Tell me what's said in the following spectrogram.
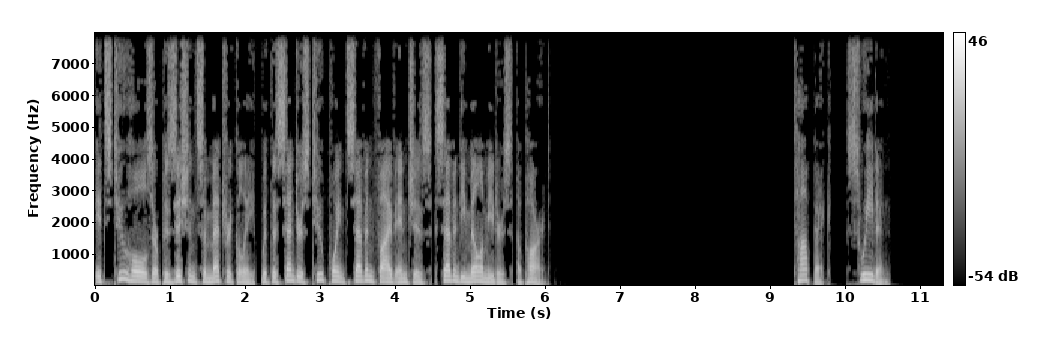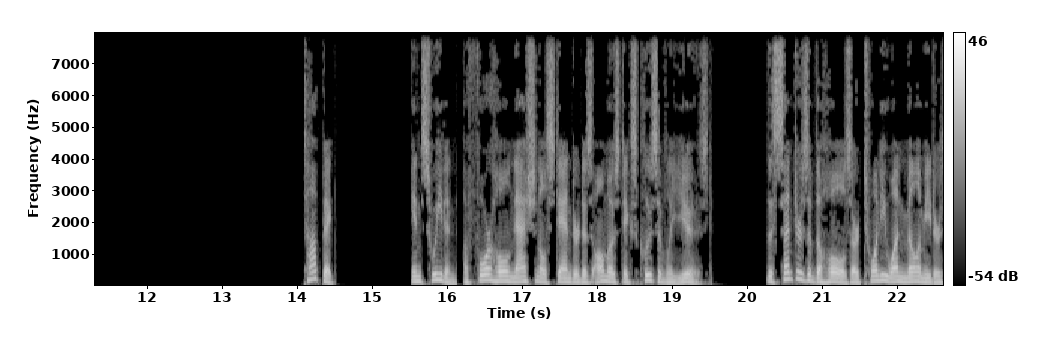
Its two holes are positioned symmetrically, with the centers 2.75 inches 70 mm apart. Sweden In Sweden, a four-hole national standard is almost exclusively used. The centers of the holes are 21 mm,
